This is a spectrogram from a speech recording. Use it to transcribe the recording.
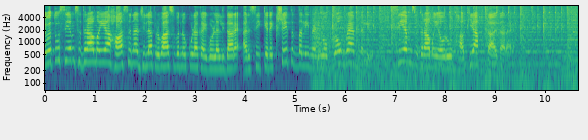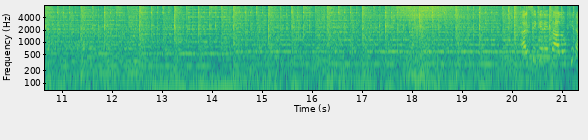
ಇವತ್ತು ಸಿಎಂ ಸಿದ್ದರಾಮಯ್ಯ ಹಾಸನ ಜಿಲ್ಲಾ ಪ್ರವಾಸವನ್ನು ಕೂಡ ಕೈಗೊಳ್ಳಲಿದ್ದಾರೆ. ಅರಸೀಕೆರೆ ಕ್ಷೇತ್ರದಲ್ಲಿ ನಡೆಯುವ ಪ್ರೋಗ್ರಾಂನಲ್ಲಿ ಸಿಎಂ ಸಿದ್ದರಾಮಯ್ಯ ಅವರು ಭಾಗಿಯಾಗ್ತಾ ಇದ್ದಾರೆ. ಅರಸೀಕೆರೆ ತಾಲೂಕಿನ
